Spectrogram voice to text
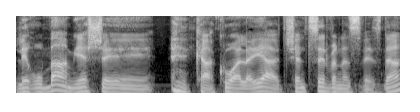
לרובם יש אה, קעקוע על היד של צלבנה זווזדה,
